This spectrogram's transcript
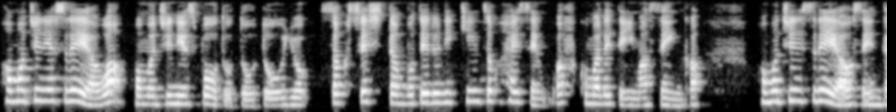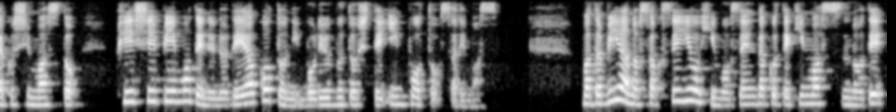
ホモジニアスレイヤーはホモジニアスボードと同様、作成したモデルに金属配線は含まれていませんが、ホモジニアスレイヤーを選択しますと、PCB モデルのレイヤーごとにボリュームとしてインポートされます。また、ビアの作成用品も選択できますので、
